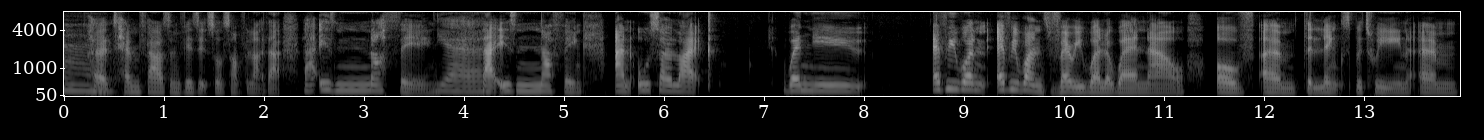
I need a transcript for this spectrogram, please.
Mm. per 10,000 visits or something like that. That is nothing. Yeah. That is nothing. And also like when you everyone everyone's very well aware now of um the links between um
